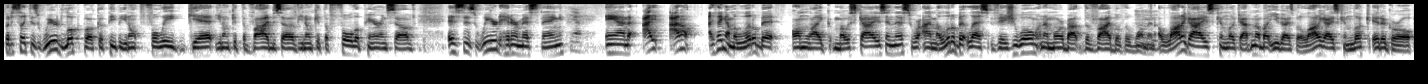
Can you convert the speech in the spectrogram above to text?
but it's like this weird lookbook of people you don't fully get you don't get the vibes of you don't get the full appearance of. It's this weird hit or miss thing. Yeah. and i i don't i think i'm a little bit unlike most guys in this where i'm a little bit less visual and i'm more about the vibe of the woman. Mm-hmm. A lot of guys can look i don't know about you guys but a lot of guys can look at a girl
